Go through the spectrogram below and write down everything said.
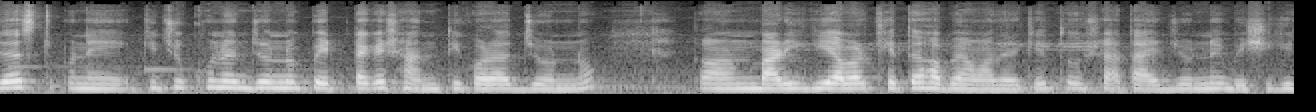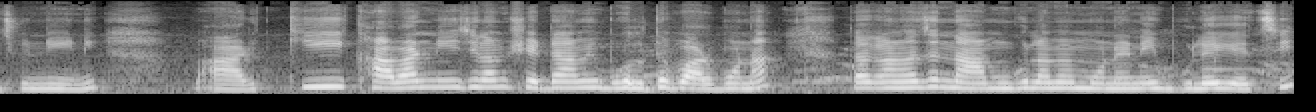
জাস্ট মানে কিছুক্ষণের জন্য পেটটাকে শান্তি করার জন্য। কারণ বাড়ি গিয়ে আবার খেতে হবে আমাদেরকে তো সা- তাই জন্যই বেশি কিছু নিইনি। আর কি খাবার নিয়েছিলাম সেটা আমি বলতে পারব না তার কারণ হচ্ছে নামগুলো আমার মনে নেই ভুলে গেছি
